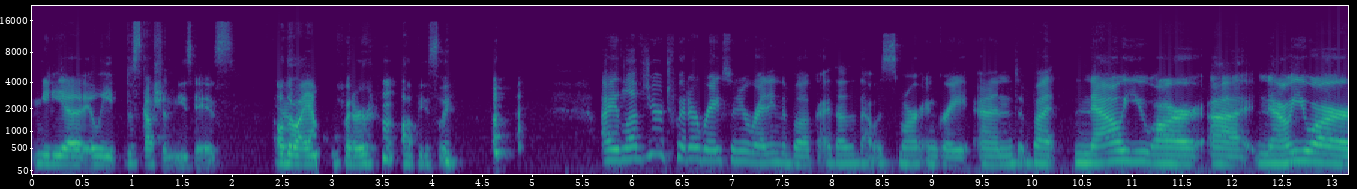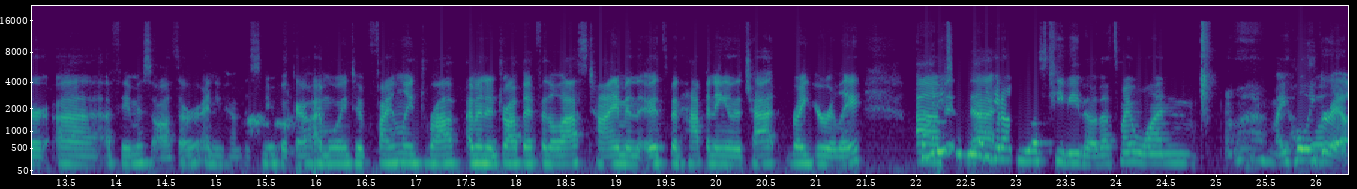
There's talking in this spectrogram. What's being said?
media elite discussion these days. Although I am on Twitter, obviously. I loved your Twitter breaks when you were writing the book. I thought that that was smart and great. And but now you are uh, now you are uh, a famous author, and you have this new book out. I'm going to finally drop. I'm going to drop it for the last time, and it's been happening in the chat regularly. Um, that- get on US TV though. That's my one, my holy Well, grail.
